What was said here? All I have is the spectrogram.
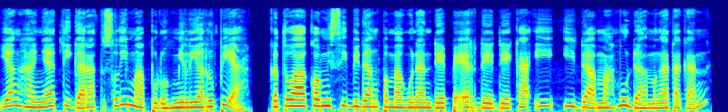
yang hanya 350 miliar rupiah. Ketua Komisi Bidang Pembangunan DPRD DKI Ida Mahmudah mengatakan,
